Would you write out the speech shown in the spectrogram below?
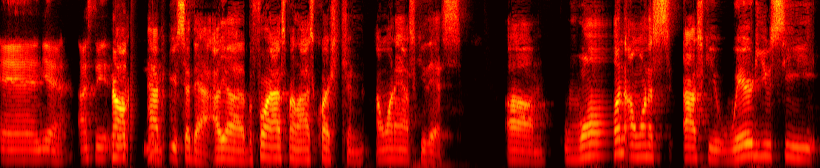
and yeah, I see. No, I'm happy you said that. I uh, before I ask my last question, I want to ask you this. Um, one, I want to ask you, where do you see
